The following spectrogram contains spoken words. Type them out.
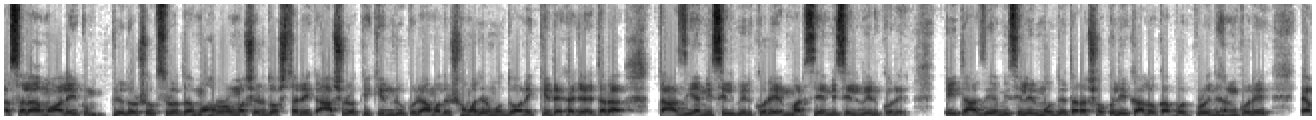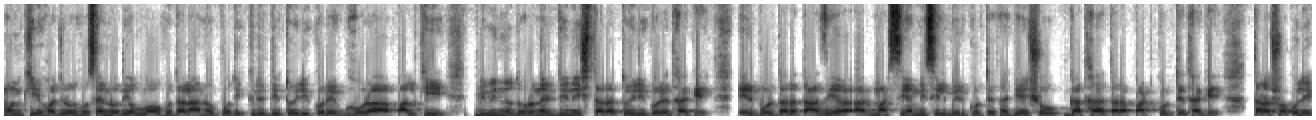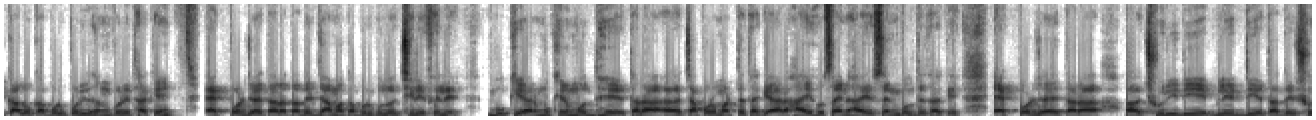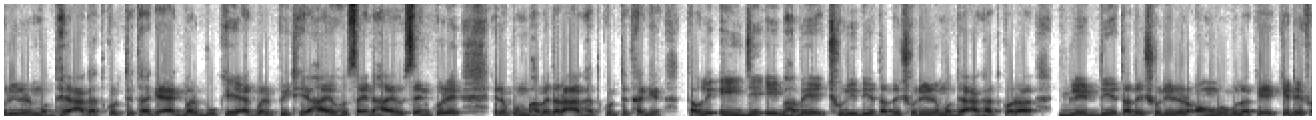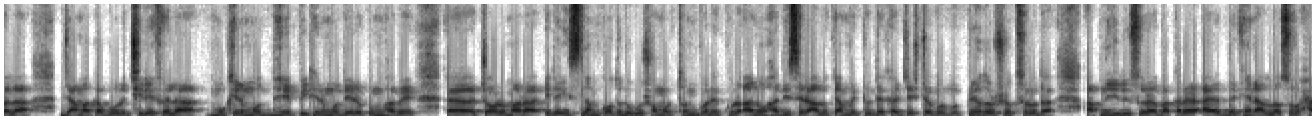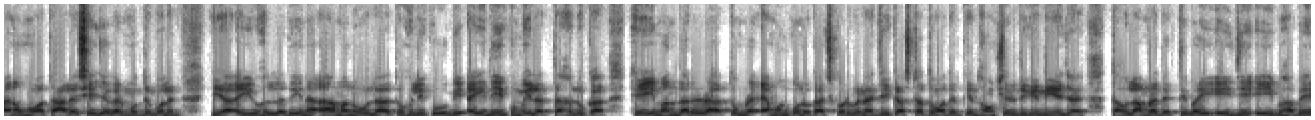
আসসালামু আলাইকুম। প্রিয় দর্শক, শ্রোতা, মহরম মাসের দশ তারিখ আশুরাকে কেন্দ্র করে আমাদের সমাজের মধ্যে অনেককে দেখা যায়। তারা তাজিয়া মিছিল বের করে, মার্সিয়া মিছিল বের করে। এই তাজিয়া মিছিলের মধ্যে তারা সকলেই কালো কাপড় পরিধান করে, এমনকি হজরত হোসেন রদি আল্লাহ তালানহ প্রতিকৃতি তৈরি করে, ঘোড়া, পালকি, বিভিন্ন ধরনের জিনিস তারা তৈরি করে থাকে। এরপর তারা তাজিয়া আর মার্সিয়া মিছিল বের করতে থাকে, শোক গাথা তারা পাঠ করতে থাকে। তারা সকলেই কালো কাপড় পরিধান করে থাকে। এক পর্যায়ে তারা তাদের জামা কাপড়গুলো ছিঁড়ে ফেলে। বুকে আর মুখের মধ্যে তারা চাপড় মারতে থাকে আর হাই হোসেন হাই হোসেন বলতে থাকে। এক পর্যায়ে তারা ছুরি দিয়ে ব্লেড দিয়ে তাদের শরীরের মধ্যে আঘাত করতে থাকে। একবার বুকে একবার পিঠে। হাই হোসেন হাই হোসেন করে এরকম ভাবে তারা আঘাত করতে থাকে। তাহলে এই যে এইভাবে ছুরি দিয়ে তাদের শরীরের মধ্যে আঘাত করা ব্লেড দিয়ে তাদের শরীরের অঙ্গগুলোকে কেটে ফেলা জামা কাপড় ছিঁড়ে ফেলা মুখের মধ্যে পিঠের মধ্যে এরকম ভাবে আহ, চড় মারা এটা ইসলাম কতটুকু সমর্থন করে? কোরআন ও হাদিসের আলোকে আমরা একটু দেখার চেষ্টা করব। প্রিয় দর্শক, শ্রোতা, আপনি যদি সূরা বাকারার আয়াত দেখেন, আল্লাহ সুবহানাহু ওয়া তাআলা সেই জায়গার মধ্যে বলেন, ইয়া আইয়ুহাল্লাযীনা আমানু লা তুহলিকু বিআইদিকুম ইলা তাহলুকা। হে ঈমানদারেরা, তোমরা এমন কোনো কাজ করবে না, যে কাজটা তোমাদেরকে ধ্বংসের দিকে নিয়ে যায়। তাহলে আমরা দেখতে পাই, এই যে এইভাবে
